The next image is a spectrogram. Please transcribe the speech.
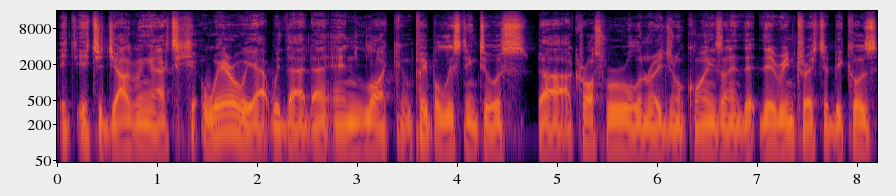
it, it's a juggling act. Where are we at with that? And like people listening to us uh, across rural and regional Queensland, they're interested because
